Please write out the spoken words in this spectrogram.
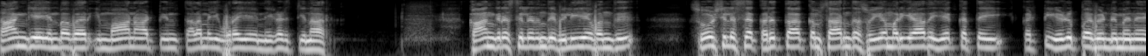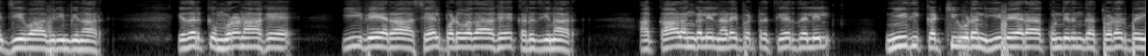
தாங்கே என்பவர் இம்மாநாட்டின் தலைமை உரையை நிகழ்த்தினார். காங்கிரஸிலிருந்து வெளியே வந்து சோசியலிச கருத்தாக்கம் சார்ந்த சுயமரியாதை இயக்கத்தை கட்டி எழுப்ப வேண்டுமென ஜீவா விரும்பினார். இதற்கு முரணாக ஈவேரா செயல்படுவதாக கருதினார். அக்காலங்களில் நடைபெற்ற தேர்தலில் நீதி கட்சியுடன் ஈவேரா கொண்டிருந்த தொடர்பை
